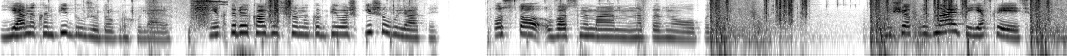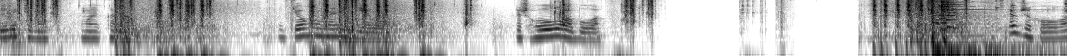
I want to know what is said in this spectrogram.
Я на компі дуже добре гуляю. Некоторі кажуть, що на компі важкіше гуляти. Просто у вас немає, напевно, опиту. Тому що, як ви знаєте, я кейс, хто дивиться мій, мій канал. Цього в мене діло. Це ж голова була. Ось так же голова.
